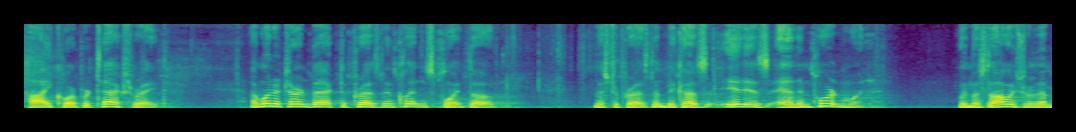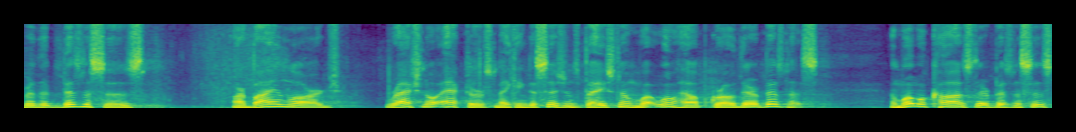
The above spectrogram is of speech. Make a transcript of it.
high corporate tax rate. I want to turn back to President Clinton's point, though, Mr. President, because it is an important one. We must always remember that businesses are by and large rational actors making decisions based on what will help grow their business and what will cause their businesses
